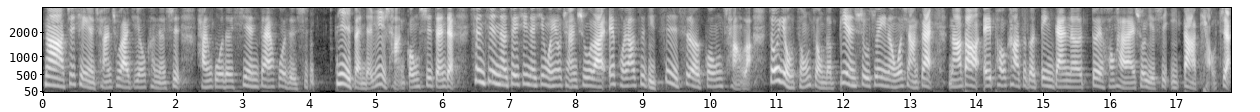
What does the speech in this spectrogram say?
那之前也传出来，极有可能是韩国的现代或者是。日本的日产公司等等，甚至呢，最新的新闻又传出来，Apple 要自己自设工厂了，都有种种的变数。所以呢，我想在拿到 Apple Car 这个订单呢，对红海来说也是一大挑战。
